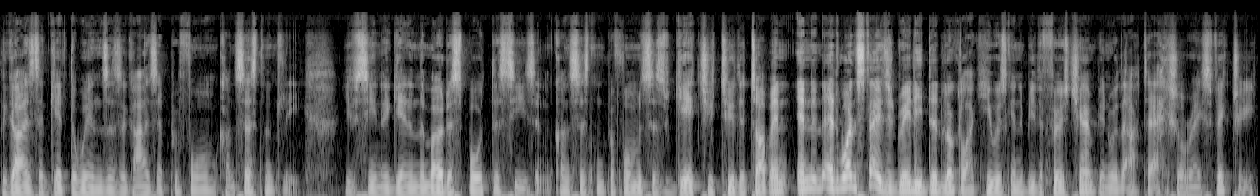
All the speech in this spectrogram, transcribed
The guys that get the wins are the guys that perform consistently. You've seen it again in the motorsport this season. Consistent performances get you to the top. And and at one stage, it really did look like he was going to be the first champion without the actual race victory.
